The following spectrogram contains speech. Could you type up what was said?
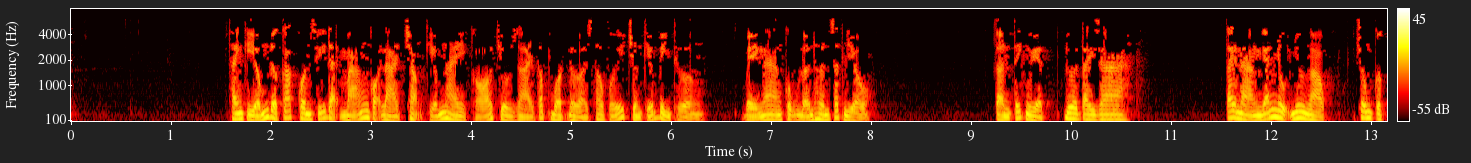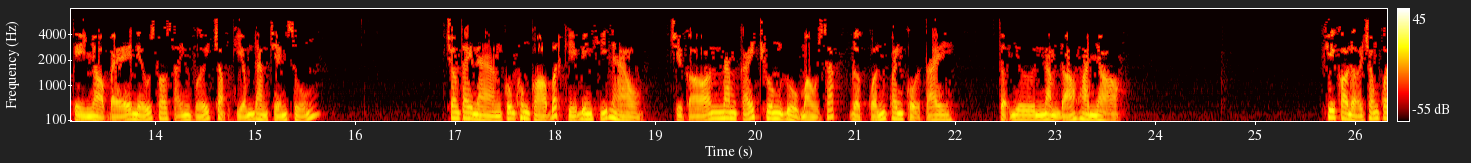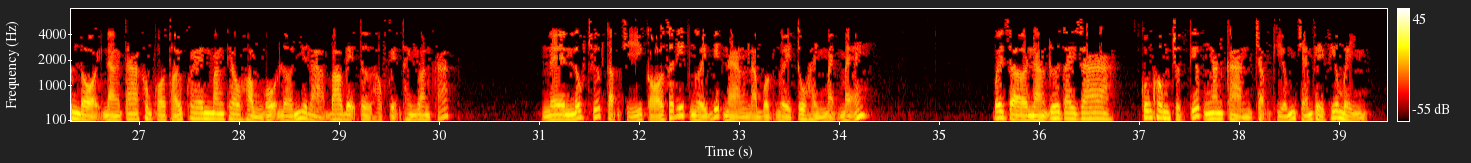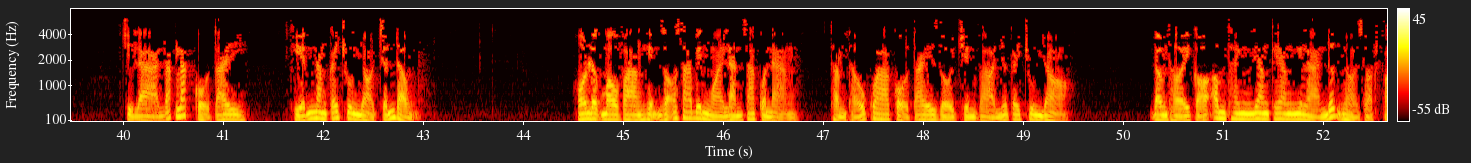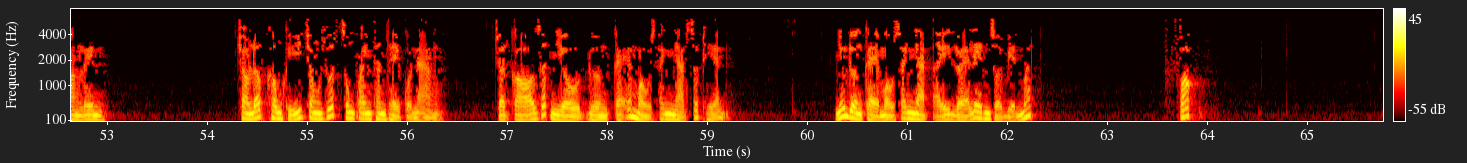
Thanh kiếm được các quân sĩ Đại Mãng gọi là trọng kiếm này có chiều dài gấp một nửa so với trường kiếm bình thường, bề ngang cũng lớn hơn rất nhiều. Tần Tích Nguyệt đưa tay ra, tay nàng nhẵn nhụn như ngọc, trông cực kỳ nhỏ bé nếu so sánh với trọng kiếm đang chém xuống. Trong tay nàng cũng không có bất kỳ binh khí nào, chỉ có năm cái chuông đủ màu sắc được quấn quanh cổ tay, tựa như năm đóa hoa nhỏ. Khi còn ở trong quân đội, nàng ta không có thói quen mang theo hỏng ngộ lớn như là bao đệ tử học viện Thanh Loan khác, nên lúc trước thậm chí có rất ít người biết nàng là một người tu hành mạnh mẽ. Bây giờ nàng đưa tay ra, cũng không trực tiếp ngăn cản trọng kiếm chém về phía mình, chỉ là lắc lắc cổ tay, khiến năm cái chuông nhỏ chấn động. Hồn lực màu vàng hiện rõ ra bên ngoài làn da của nàng, thẩm thấu qua cổ tay rồi truyền vào những cái chuông nhỏ. Đồng thời có âm thanh leng keng như là nước nhỏ giọt vang lên. Trong lớp không khí trong suốt xung quanh thân thể của nàng, chợt có rất nhiều đường kẽ màu xanh nhạt xuất hiện. Những đường kẻ màu xanh nhạt ấy lóe lên rồi biến mất. Phốc!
